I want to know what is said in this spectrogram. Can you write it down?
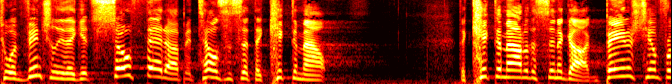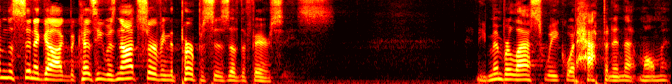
to eventually they get so fed up, it tells us that they kicked him out. They kicked him out of the synagogue, banished him from the synagogue because he was not serving the purposes of the Pharisees. You remember last week what happened in that moment?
